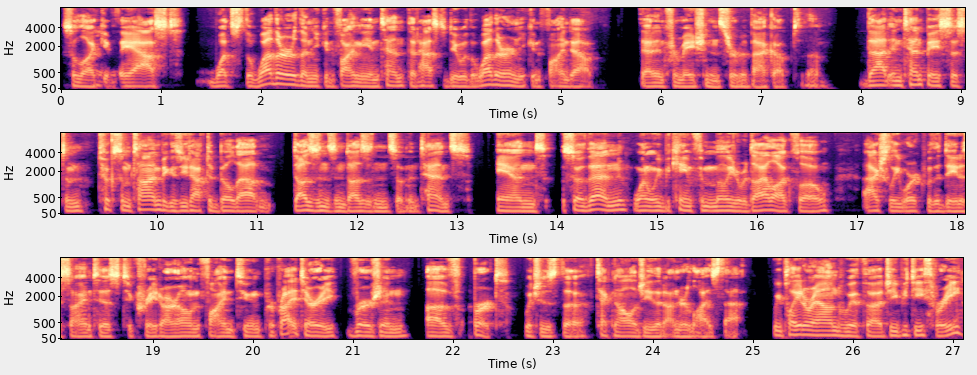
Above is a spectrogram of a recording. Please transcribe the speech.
So like if they asked, what's the weather? Then you can find the intent that has to do with the weather and you can find out that information and serve it back up to them. That intent based system took some time because you'd have to build out dozens and dozens of intents. And so then when we became familiar with Dialogflow, actually worked with a data scientist to create our own fine tuned proprietary version of BERT, which is the technology that underlies that. We played around with uh, GPT-3,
